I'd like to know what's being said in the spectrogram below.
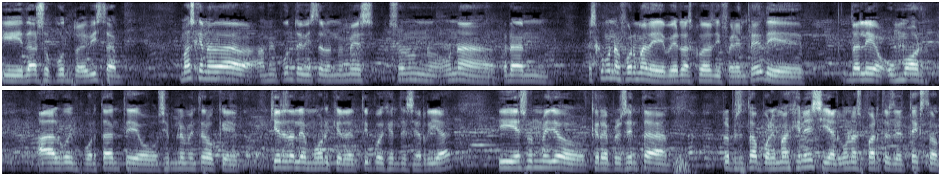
y dar su punto de vista. Más que nada, a mi punto de vista, los memes son una gran... Es como una forma de ver las cosas diferente, de darle humor algo importante o simplemente lo que quieres darle humor y que el tipo de gente se ría. Y es un medio que representa, representado por imágenes y algunas partes de texto.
